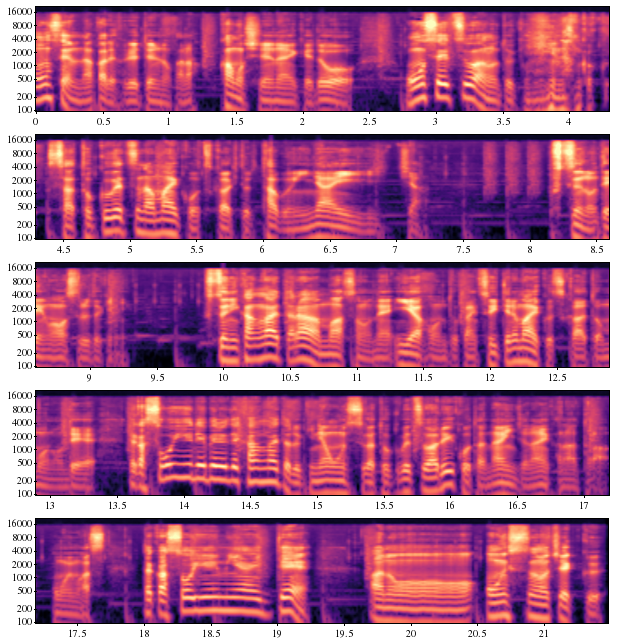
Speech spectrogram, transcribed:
音声の中で触れてるのかな？かもしれないけど、音声通話の時になんかさ、特別なマイクを使う人って多分いないじゃん。普通の電話をするときに。普通に考えたら、まあそのね、イヤホンとかについてるマイク使うと思うので、だからそういうレベルで考えたときに音質が特別悪いことはないんじゃないかなとは思います。だからそういう意味合いで、あのー、音質のチェック、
